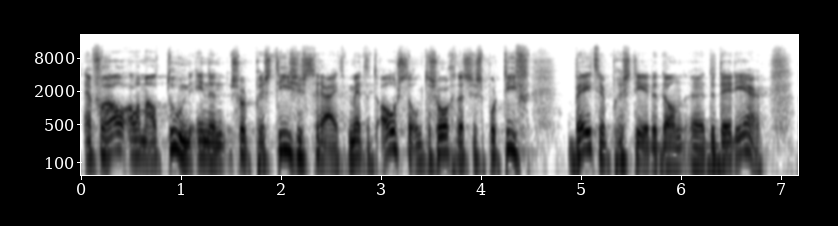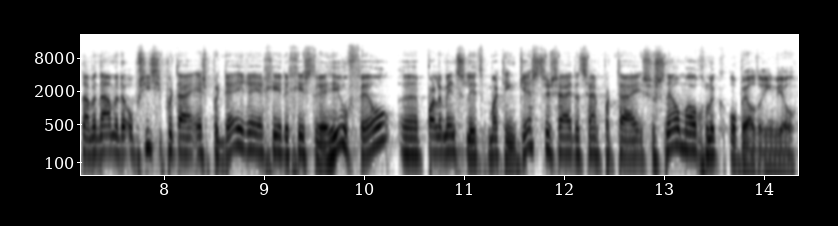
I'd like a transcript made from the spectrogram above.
En vooral allemaal toen in een soort prestigestrijd met het Oosten om te zorgen dat ze sportief beter presteerden dan uh, de DDR. Nou, met name de oppositiepartij SPD reageerde gisteren heel fel. Uh, parlementslid Martin Gester zei dat zijn partij zo snel mogelijk opheldering wil.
